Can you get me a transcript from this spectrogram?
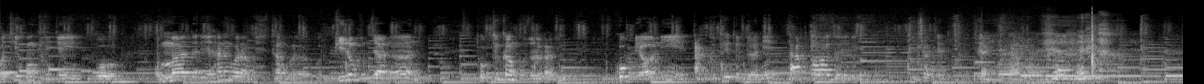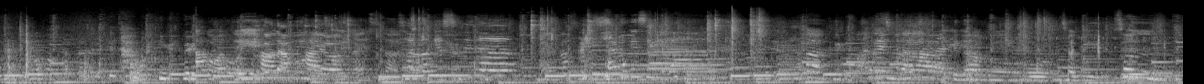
어떻게 보면 굉장히 뭐 엄마들이 하는 거랑 비슷한 거예요. 뭐 비누 분자는 독특한 구조를 가지고. 그 면이 딱 붙어있던 면이 딱 떨어져 이렇게 부착돼 있어요. 그냥 인사하 고 이거 나무예요. 잘 먹겠습니다. 잘 먹겠습니다. 아, 그, 그 다음에 뭐, 저기, 손.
